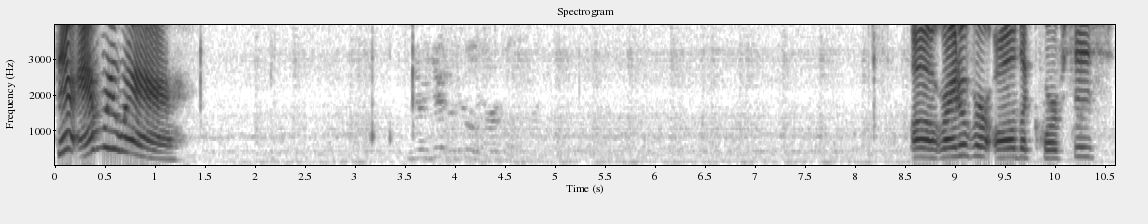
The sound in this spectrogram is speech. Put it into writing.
They're everywhere. Oh, right over all the corpses.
